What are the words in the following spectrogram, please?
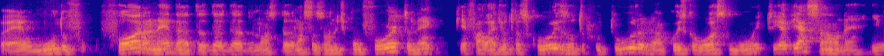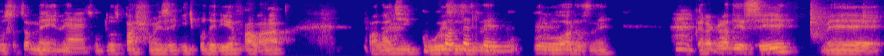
é o mundo fora, né, da, da, da, do nosso, da nossa zona de conforto, né? Que é falar de outras coisas, outra cultura, é uma coisa que eu gosto muito, e aviação, né? E você também, né? É. São duas paixões aí que a gente poderia falar, falar de coisas né, por horas, né? Eu quero agradecer é,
